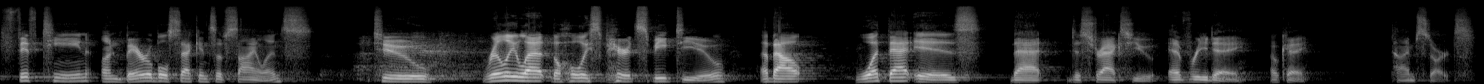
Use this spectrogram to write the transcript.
15 unbearable seconds of silence to really let the Holy Spirit speak to you about what that is that distracts you every day. Okay, time starts.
